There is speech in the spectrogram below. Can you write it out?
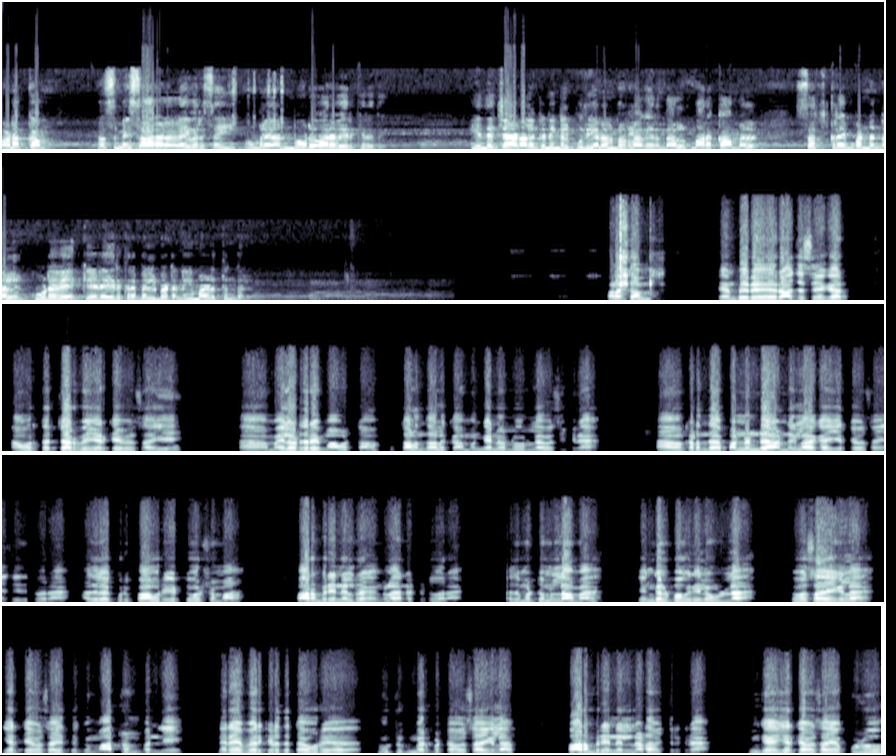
வணக்கம். பசுமை சாரல் அலைவரிசை உங்களை அன்போடு வரவேற்கிறது. இந்த சேனலுக்கு நீங்கள் புதிய நண்பர்களாக இருந்தால் மறக்காமல் சப்ஸ்கிரைப் பண்ணுங்கள். கூடவே கீழே இருக்கிற பெல் பட்டனையும் அழுத்துங்கள். வணக்கம். என் பேர் ராஜசேகர். நான் ஒரு தற்சார்பு இயற்கை விவசாயி. மயிலாடுதுறை மாவட்டம் குத்தாலம் தாலுக்கா மங்கைநல்லூரில் வசிக்கிறேன். நான் கடந்த பன்னெண்டு ஆண்டுகளாக இயற்கை விவசாயம் செய்துட்டு வரேன். அதில் குறிப்பாக ஒரு எட்டு வருஷமாக பாரம்பரிய நெல் ரகங்களை நட்டுட்டு வரேன். அது மட்டும் இல்லாமல் எங்கள் பகுதியில் உள்ள விவசாயிகளை இயற்கை விவசாயத்துக்கு மாற்றம் பண்ணி நிறைய பேர் கிட்டத்தட்ட ஒரு நூற்றுக்கும் மேற்பட்ட விவசாயிகளை பாரம்பரிய நெல் நட வச்சிருக்கிறேன். இங்கே இயற்கை விவசாய குழு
